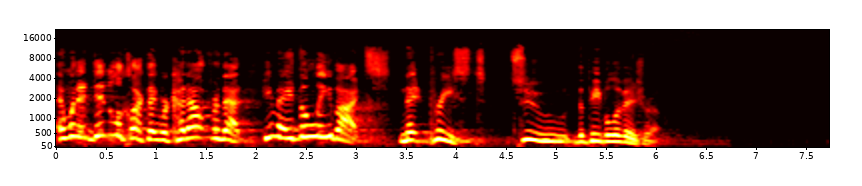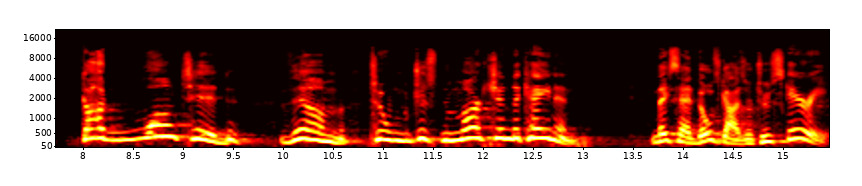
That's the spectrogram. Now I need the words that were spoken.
And when it didn't look like they were cut out for that, He made the Levites priests to the people of Israel. God wanted them to just march into Canaan. And they said, Those guys are too scary.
